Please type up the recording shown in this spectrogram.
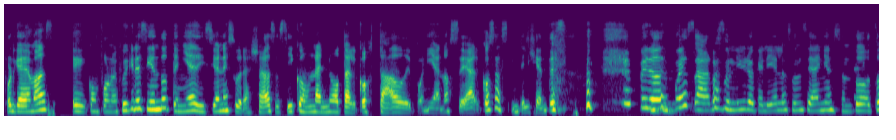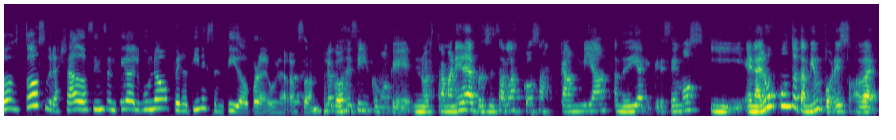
Porque además eh, conforme fui creciendo, tenía ediciones subrayadas así con una nota al costado y ponía, no sé, cosas inteligentes. pero después agarras un libro que leí a los 11 años y son todos todo, todo subrayados, sin sentido alguno, pero tiene sentido por alguna razón. Lo que vos decís, como que nuestra manera de procesar las cosas cambia a medida que crecemos y en algún punto también por eso. A ver,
